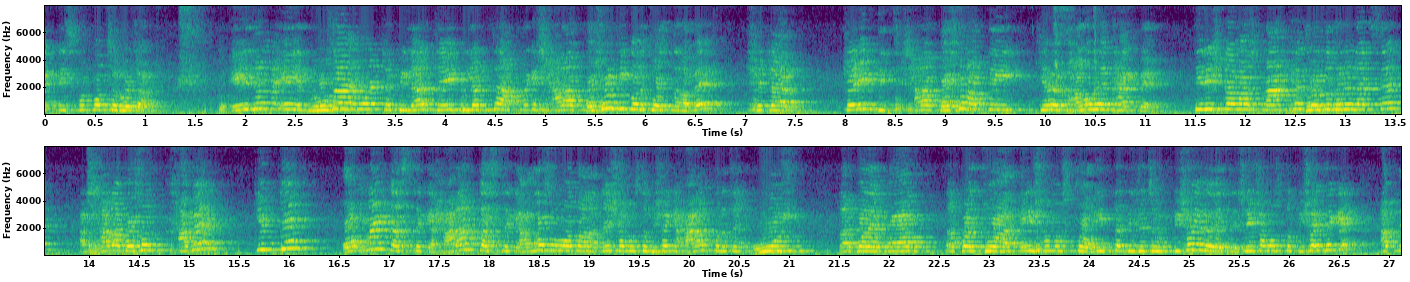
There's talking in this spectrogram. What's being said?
একটা স্তম্ভ হচ্ছে রোজা। তো এই জন্য এই রোজা এমন একটা পিলার যে পিলারটা আপনাকে সারা বছর কি করে চলতে হবে, সেটার ট্রেনিং দিচ্ছে। সারা বছর আপনি কীভাবে ভালো হয়ে থাকবেন তিরিশটা মাস না খেয়ে ধৈর্য ধরে রাখছেন আর সারা বছর খাবেন কিন্তু অন্যায় কাছ থেকে, হারাম কাছ থেকে, আল্লাহ যে সমস্ত বিষয়কে হারাম করেছেন, ঘুষ, তারপরে মদ, তারপরে জুয়া, এই সমস্ত ইত্যাদি যে বিষয় রয়েছে, সেই সমস্ত বিষয় থেকে আপনি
